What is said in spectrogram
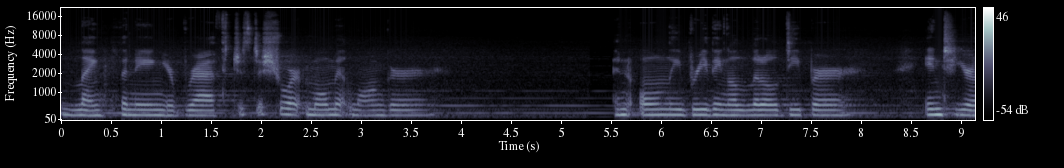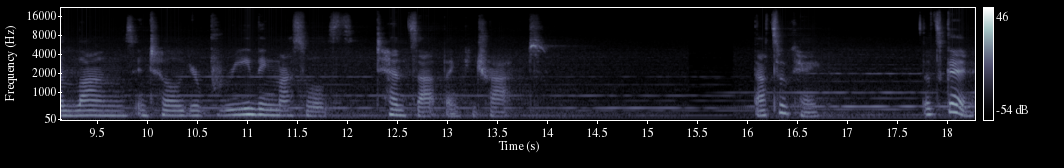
lengthening your breath just a short moment longer and only breathing a little deeper into your lungs until your breathing muscles tense up and contract. That's okay. That's good.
